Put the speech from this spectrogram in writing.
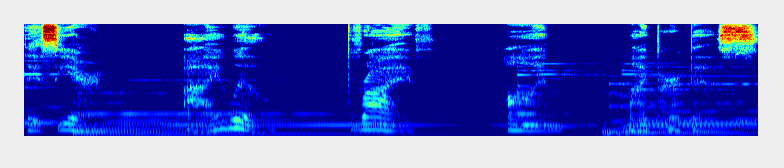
This year, I will thrive on my purpose.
